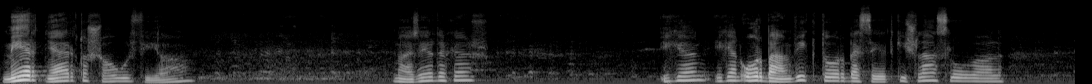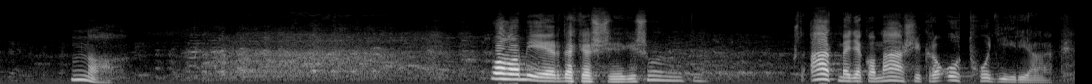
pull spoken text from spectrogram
Miért nyert a Saul fia? Na ez érdekes. Igen, igen, Orbán Viktor beszélt Kis Lászlóval. Na. Valami érdekesség is van. Most átmegyek a másikra, ott hogy írják.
